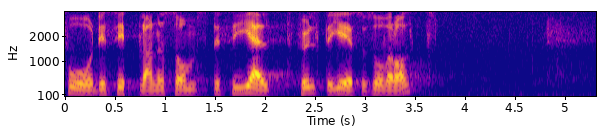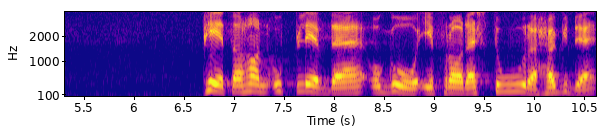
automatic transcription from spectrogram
få disiplene som spesielt fulgte Jesus overalt. Peter han opplevde å gå ifra de store høgder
